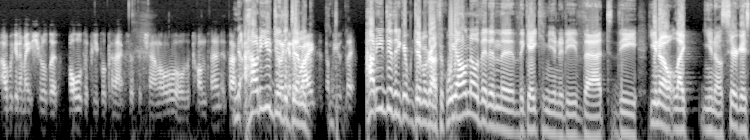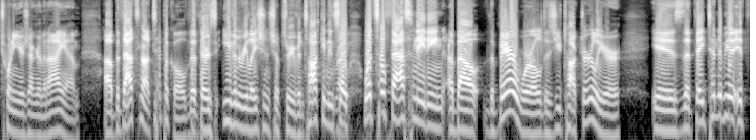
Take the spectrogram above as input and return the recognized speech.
are we going to make sure that older people can access the channel or the content? Is that, Now, how do you do the get it demo? right? Is that what you're saying? How do you do the demographic? We all know that in the, the gay community that the you know like you know Sergey's twenty years younger than I am, uh, but that's not typical. That there's even relationships or even talking. And so what's so fascinating about the bear world, as you talked earlier, is that they tend to be it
